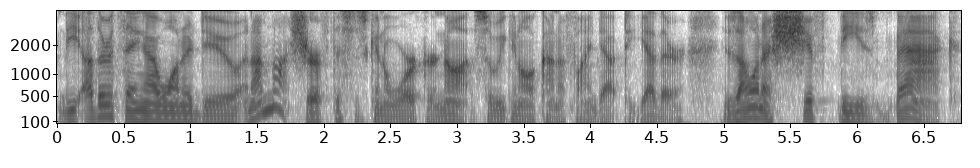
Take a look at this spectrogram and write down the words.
the other thing I want to do, and I'm not sure if this is going to work or not, so we can all kind of find out together, is I want to shift these back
